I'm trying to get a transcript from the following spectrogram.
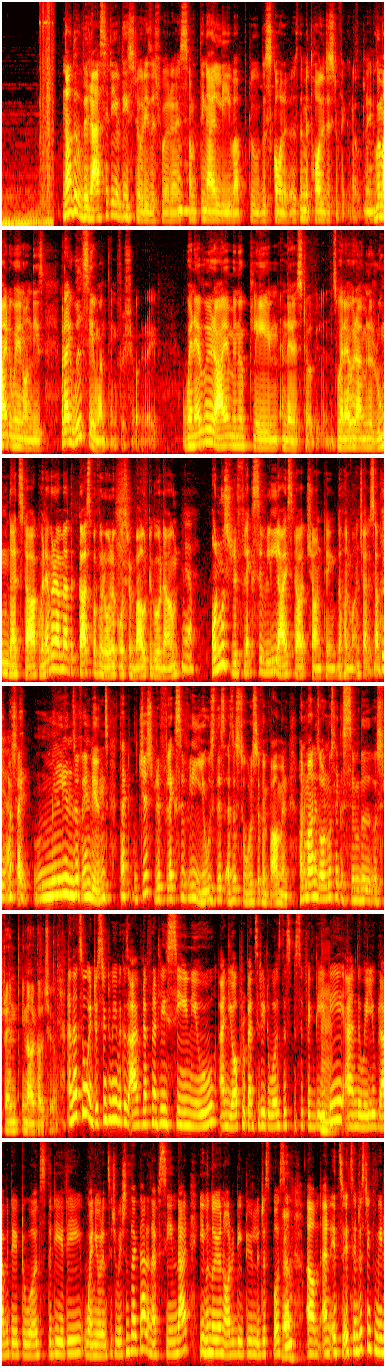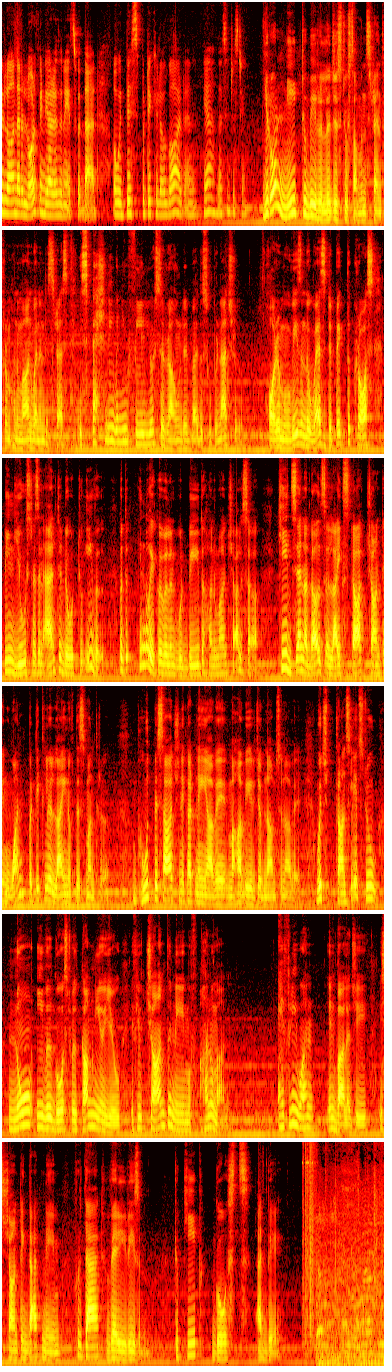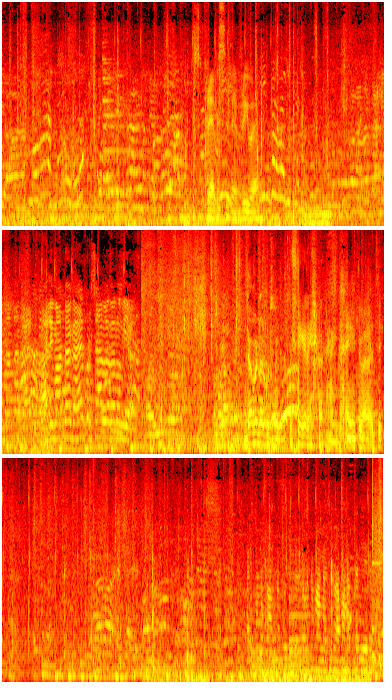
Now, the veracity of these stories, Aishwarya, is mm-hmm. something I'll leave up to the scholars, the mythologists to figure out, right? Mm-hmm. Who am I to weigh in on these? But I will say one thing for sure, right? Whenever I am in a plane and there is turbulence, whenever I'm in a room that's dark, whenever I'm at the cusp of a roller coaster about to go down, Yeah. Almost reflexively I start chanting the Hanuman Chalisa. Yeah. Much like millions of Indians that just reflexively use this as a source of empowerment. Hanuman is almost like a symbol of strength in our culture. And that's so interesting to me because I've definitely seen you and your propensity towards this specific deity and the way you gravitate towards the deity when you're in situations like that. And I've seen that even though you're not a deeply religious person. Um, and it's it's interesting for me to learn that a lot of India resonates with that, Oh, with this particular god. And yeah, that's interesting. You don't need to be religious to summon strength from Hanuman when in distress, especially when you feel you're surrounded by the supernatural. Horror movies in the West depict the cross being used as an antidote to evil, but the Hindu equivalent would be the Hanuman Chalisa. Kids and adults alike start chanting one particular line of this mantra. भूत पिसाच निकट नहीं आवे महावीर जब नाम सुनावे which translates to no evil ghost will come near you if you chant the name of Hanuman. Everyone in Balaji is chanting that name for that very reason to keep ghosts at bay. Just crevices everywhere. काली माता का है प्रसाद लगा लो भैया जा बेटा कुछ नहीं कुछ नहीं करेगा thank you Maharaj ji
